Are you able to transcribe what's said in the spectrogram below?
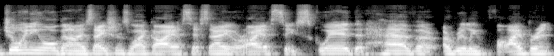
joining organizations like ISSA or ISC squared that have a, a really vibrant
